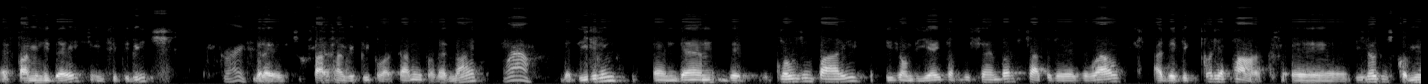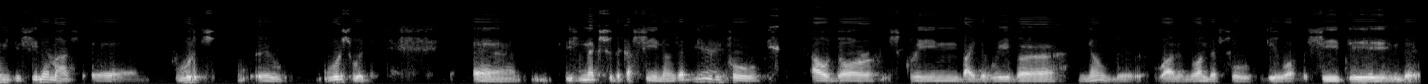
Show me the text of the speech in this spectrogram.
a family day in City Beach. Great. There is 500 people are coming for that night Wow. That evening. And then the closing party is on the 8th of December, Saturday as well, at the Victoria Park. Uh, you know this community cinemas, uh, Woods, uh, Burswood, uh, is next to the casino. It's a beautiful outdoor screen by the river, you know, the what a wonderful view of the city in, the,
